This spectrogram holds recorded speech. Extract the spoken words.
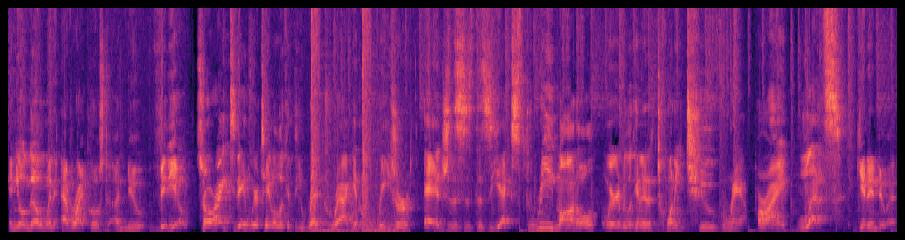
and you'll know whenever I post a new video. So alright, today we're taking a look at the Red Dragon Razor Edge. This is the ZX3 model. We're going to be looking at a 22 gram. Alright, let's get into it.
